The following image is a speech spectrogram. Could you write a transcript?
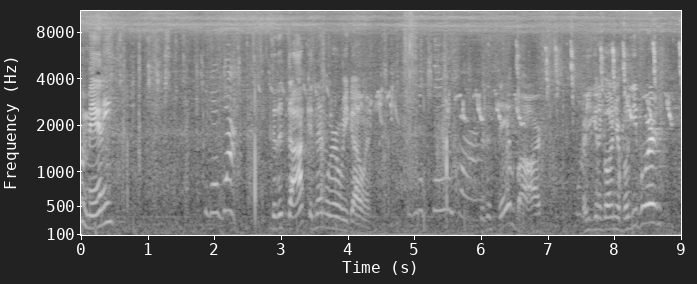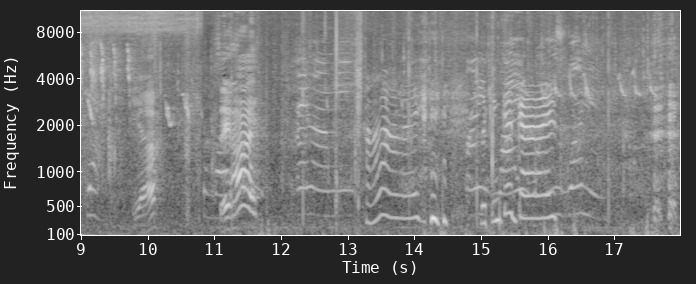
Where are going, Manny? To the dock. To the dock, and then where are we going? To the sandbar. To the sandbar. Are you gonna go on your boogie board? Yeah. Yeah. Say hi. Hi, Mommy. Hi. Looking good, guys.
